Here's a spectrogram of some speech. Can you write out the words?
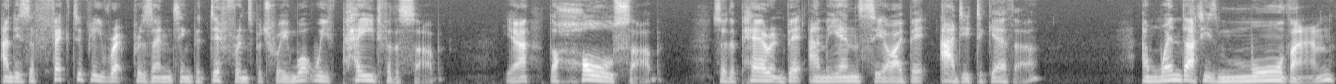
and is effectively representing the difference between what we've paid for the sub, yeah, the whole sub, so the parent bit and the NCI bit added together, and when that is more than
